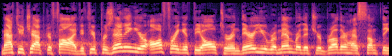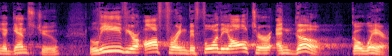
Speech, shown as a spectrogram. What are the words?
Matthew chapter 5. If you're presenting your offering at the altar and there you remember that your brother has something against you, Leave your offering before the altar and go. Go where?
